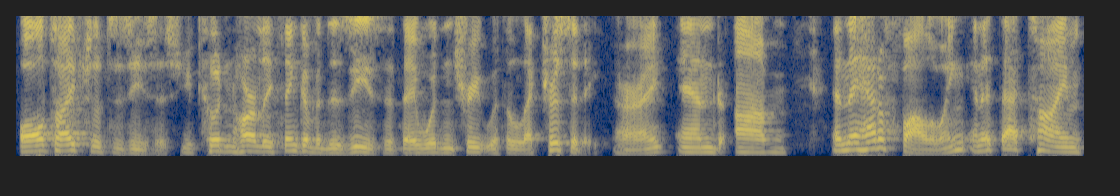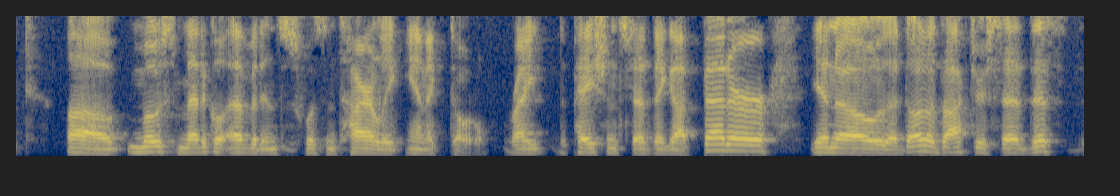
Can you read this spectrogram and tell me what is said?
all types of diseases. You couldn't hardly think of a disease that they wouldn't treat with electricity. All right, and um, and they had a following, and at that time, uh, most medical evidence was entirely anecdotal, right? The patient said they got better, you know, the other doctor said this,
